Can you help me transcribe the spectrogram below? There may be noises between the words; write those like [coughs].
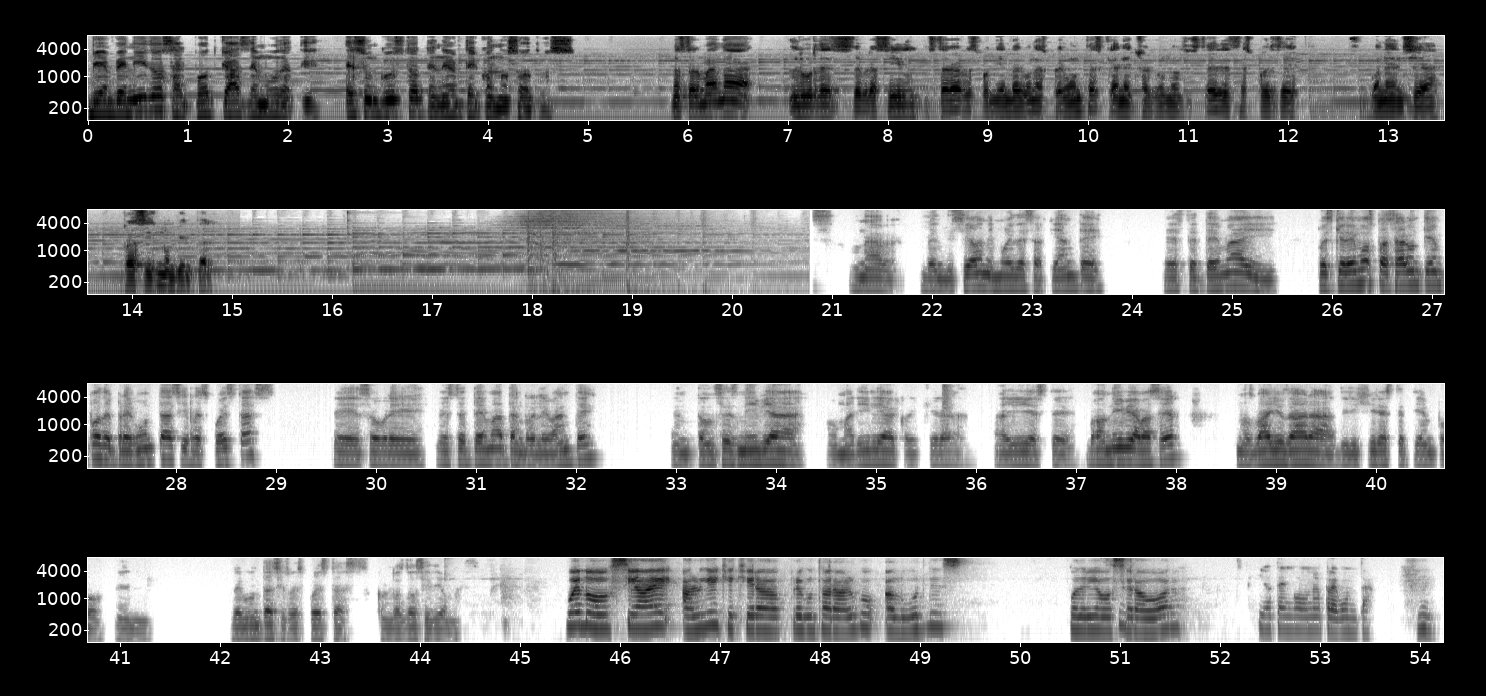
Bienvenidos al podcast de Múdate. Es un gusto tenerte con nosotros. Nuestra hermana Lourdes de Brasil estará respondiendo algunas preguntas que han hecho algunos de ustedes después de su ponencia Racismo Ambiental. Una bendición y muy desafiante este tema y pues queremos pasar un tiempo de preguntas y respuestas eh, sobre este tema tan relevante. Entonces, Nivia o Marilia, cualquiera, ahí, este, bueno, Nivia va a ser, nos va a ayudar a dirigir este tiempo en preguntas y respuestas con los dos idiomas. Bueno, si hay alguien que quiera preguntar algo a Lourdes, podríamos hacer ahora. Yo tengo una pregunta. [laughs]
